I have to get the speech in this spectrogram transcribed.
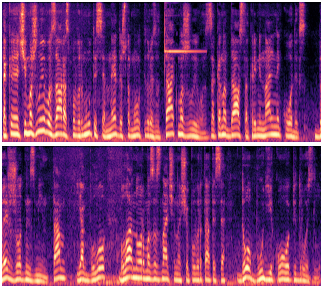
Так е, чи можливо зараз повернутися не до штурмових підрозділів? Так, можливо. Законодавство, кримінальний кодекс без жодних змін. Там як було, була норма зазначена, що повертатися до будь-якого підрозділу.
